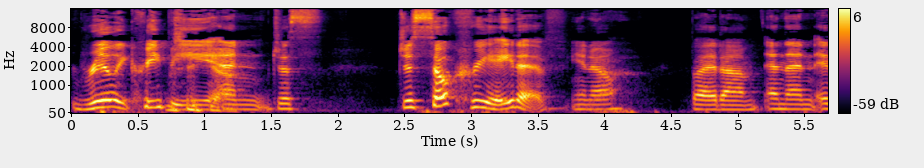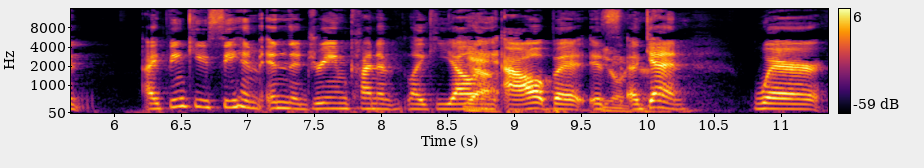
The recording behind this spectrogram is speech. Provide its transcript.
really creepy Yeah. and just just so creative, you know. But um, and then it, I think you see him in the dream, kind of like yelling Yeah. out, but it's again where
